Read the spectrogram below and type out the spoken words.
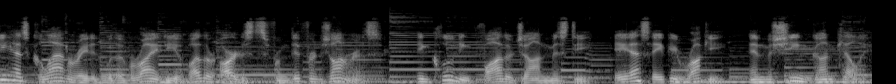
She has collaborated with a variety of other artists from different genres, including Father John Misty, ASAP Rocky, and Machine Gun Kelly.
